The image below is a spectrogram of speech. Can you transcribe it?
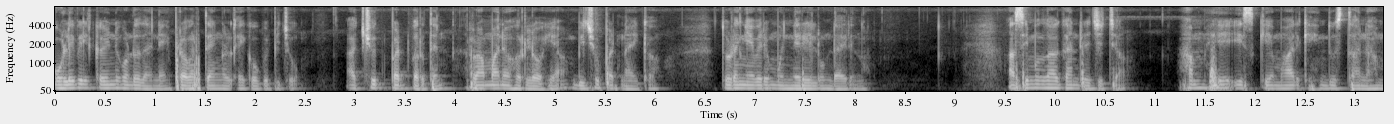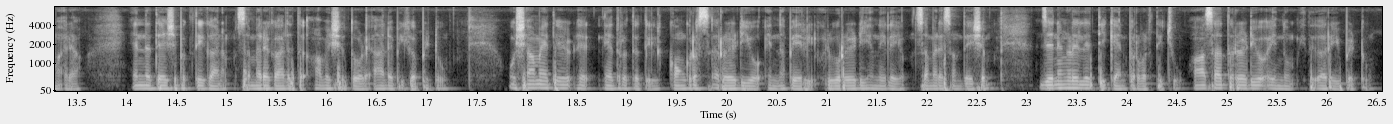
ഒളിവിൽ കഴിഞ്ഞുകൊണ്ട് തന്നെ പ്രവർത്തനങ്ങൾ ഏകോപിപ്പിച്ചു. അച്യുത് പട്വർദ്ധൻ റാം മനോഹർ ലോഹ്യ, ബിജു പട്നായിക്ക തുടങ്ങിയവരും മുൻനിരയിൽ ഉണ്ടായിരുന്നു. അസിമുല്ലാ ഖാൻ രചിച്ച ഹം ഹേ ഇസ്കെ മാലിക് ഹിന്ദുസ്ഥാൻ ഹമാര എന്ന ദേശഭക്തി ഗാനം സമരകാലത്ത് ആവശ്യത്തോടെ ആലപിക്കപ്പെട്ടു. ഉഷാമേതയുടെ നേതൃത്വത്തിൽ കോൺഗ്രസ് റേഡിയോ എന്ന പേരിൽ ഒരു റേഡിയോ നിലയം സമരസന്ദേശം ജനങ്ങളിലെത്തിക്കാൻ പ്രവർത്തിച്ചു. ആസാദ് റേഡിയോ എന്നും ഇത് അറിയപ്പെട്ടു.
